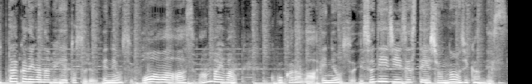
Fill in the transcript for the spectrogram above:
堀田茜がナビゲートするエネオス4 Hour Earth 1 by 1ここからはエネオス SDGs ステーションのお時間です。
